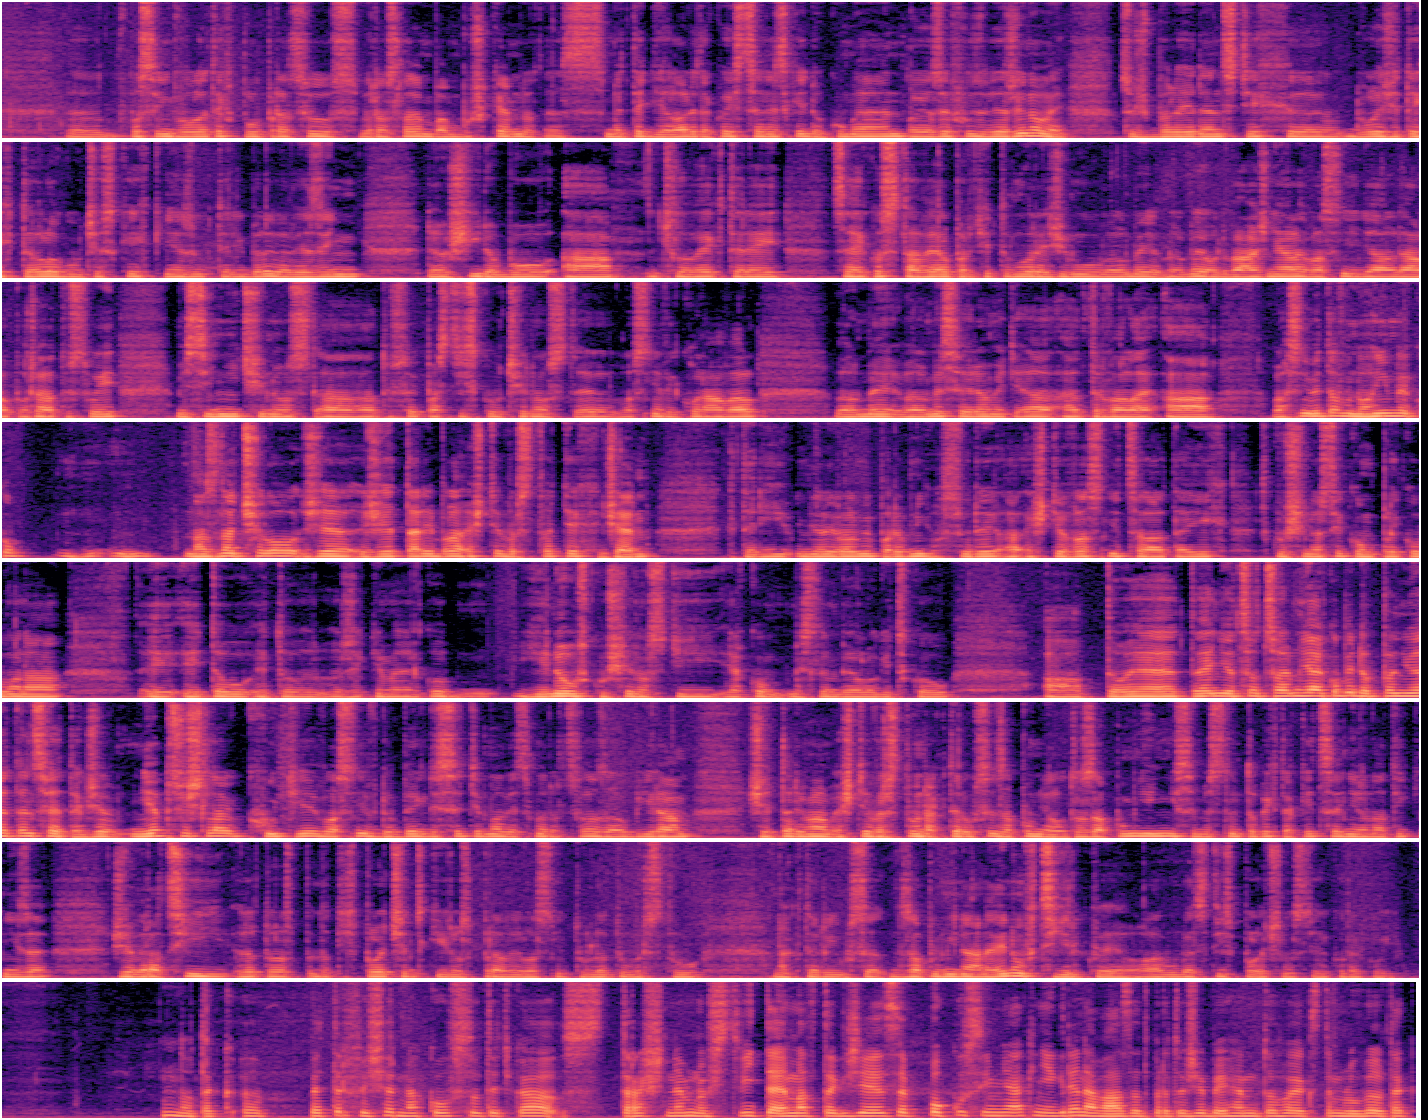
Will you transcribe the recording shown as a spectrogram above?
v posledních dvou letech spolupracuju s Miroslavem Bambuškem. Jsme teď dělali takový scénický dokument o Josefu Zvěřinovi, což byl jeden z těch eh, důležitých teologů českých knězů, kteří byli ve vězení delší dobu a člověk, který se jako stavěl proti tomu režimu velmi, velmi odvážně, ale vlastně dělal dál pořád tu svoji misijní činnost a, a tu svoji pastýřskou činnost eh, vlastně vykonával velmi, velmi svědomitě a, a trvale a vlastně by to v mnohým jako naznačilo, že, že tady byla ještě vrstva těch žen, který měli velmi podobné osudy a ještě vlastně celá ta jejich zkušenost je komplikovaná i, i, tou, i tou, řekněme, jako jinou zkušeností, jako myslím biologickou. A to je, to je něco, co mě jakoby doplňuje ten svět. Takže mně přišla k chuti vlastně v době, kdy se těma věcmi docela zaobírám, že tady mám ještě vrstvu, na kterou se zapomnělo. To zapomnění si myslím, to bych taky cenil na té knize, že vrací do, toho, do té společenské rozpravy vlastně tuhle tu vrstvu, na kterou se zapomíná nejenom v církvi, jo, ale vůbec v té společnosti jako takový. No tak eh, Petr Fischer nakousl teďka strašné množství témat, takže se pokusím nějak někde navázat, protože během toho, jak jste mluvil, tak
